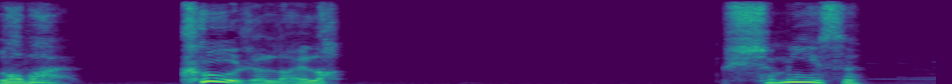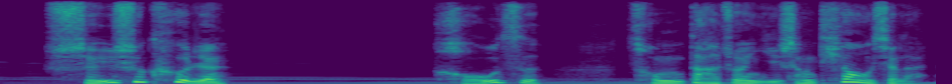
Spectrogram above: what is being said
老板，客人来了。”什么意思？谁是客人？猴子从大转椅上跳下来，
